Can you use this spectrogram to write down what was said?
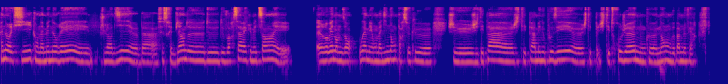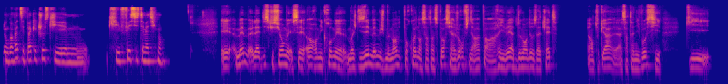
anorexiques, en aménorrhée, et je leur dis, bah, ce serait bien de, de, voir ça avec le médecin. Et elles reviennent en me disant, ouais, mais on m'a dit non parce que je j'étais pas, j'étais pas ménopausée, j'étais, j'étais trop jeune, donc non, on veut pas me le faire. Donc en fait, c'est pas quelque chose qui est qui est fait systématiquement. Et même la discussion, mais c'est hors micro, mais moi je disais, même je me demande pourquoi dans certains sports, si un jour on finira par arriver à demander aux athlètes, en tout cas à certains niveaux, si qui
